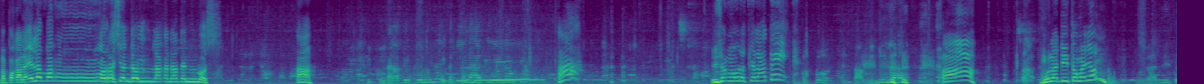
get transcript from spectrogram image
Napakala. Ilan bang oras yan doon lakad natin, boss? Ha? Sabi ko nila, isang kalahati ko daw. Ha? Isang oras kalate? Sabi nila. Ah! Mula dito ngayon? Mula dito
